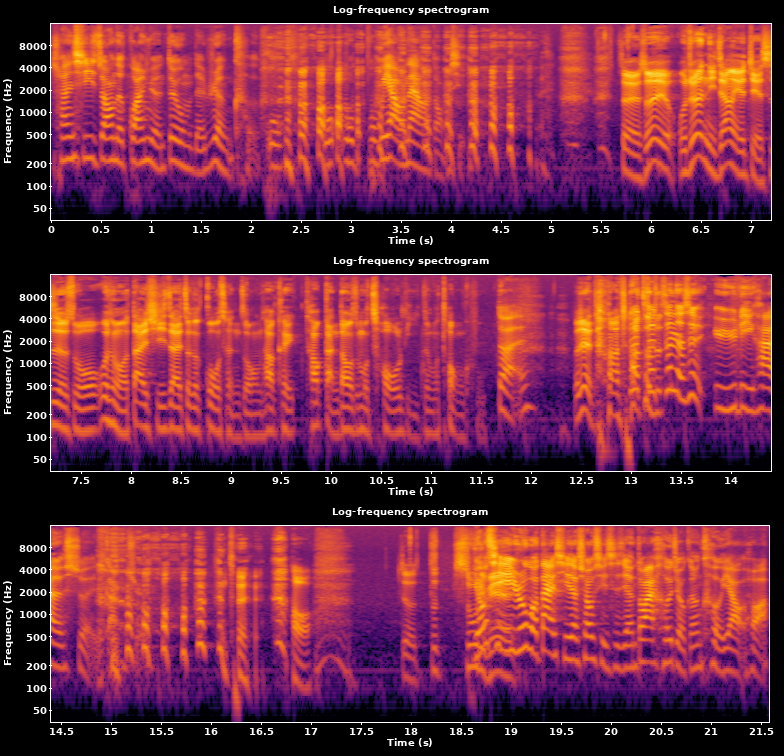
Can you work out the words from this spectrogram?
穿西装的官员对我们的认可。我我我不要那样的东西。对，对，所以我觉得你这样也解释了说，为什么黛西在这个过程中，他可以他感到这么抽离，这么痛苦。对。而且他他这真的是鱼离开了水的感觉。对，好，就这书尤其如果黛西的休息时间都在喝酒跟嗑药的话，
